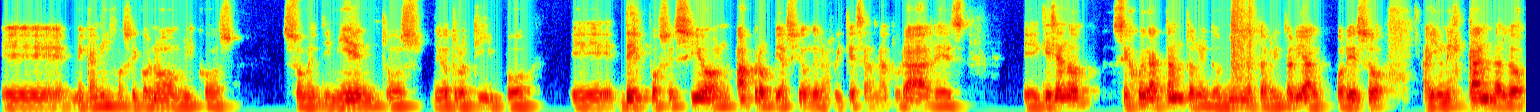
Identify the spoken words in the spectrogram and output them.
eh, mecanismos económicos, sometimientos de otro tipo, eh, desposesión, apropiación de las riquezas naturales, eh, que ya no se juega tanto en el dominio territorial, por eso hay un escándalo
